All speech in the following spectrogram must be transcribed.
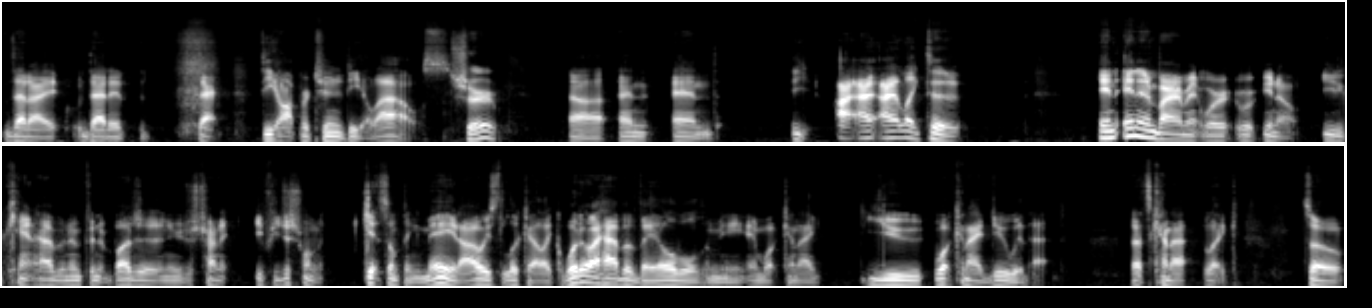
that I that it that the opportunity allows. sure uh, and and I, I like to in, in an environment where, where you know you can't have an infinite budget and you're just trying to if you just want to get something made i always look at like what do i have available to me and what can i you what can i do with that? That's kind of like so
